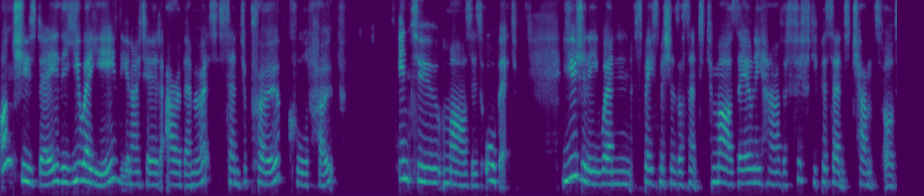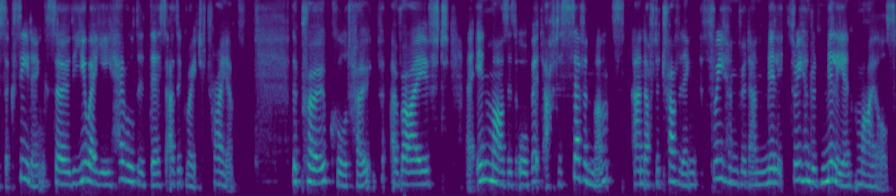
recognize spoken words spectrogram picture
On Tuesday, the UAE, the United Arab Emirates, sent a probe called HOPE into Mars's orbit. Usually, when space missions are sent to Mars, they only have a 50% chance of succeeding. So the UAE heralded this as a great triumph. The probe, called HOPE, arrived uh, in Mars's orbit after seven months and after traveling 300, and 300 million miles.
